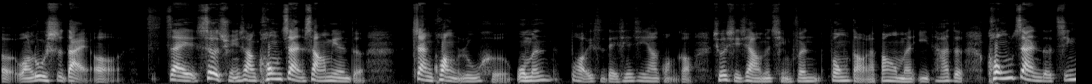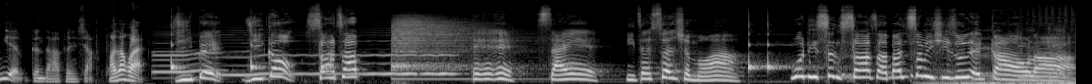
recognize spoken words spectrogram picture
呃网络时代，呃，在社群上空战上面的战况如何？我们不好意思，得先进一下广告，休息一下。我们请分风岛来帮我们以他的空战的经验跟大家分享。马上回来。预备，二九三十。哎哎哎，三爷，你在算什么啊？我的剩三十万，什么时阵会到啦？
